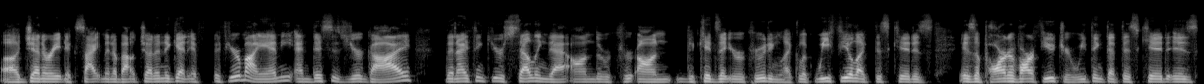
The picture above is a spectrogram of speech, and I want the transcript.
uh, generate excitement about Judd. And again, if, if you're Miami and this is your guy, then I think you're selling that on the recruit on the kids that you're recruiting. Like, look, we feel like this kid is is a part of our future. We think that this kid is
